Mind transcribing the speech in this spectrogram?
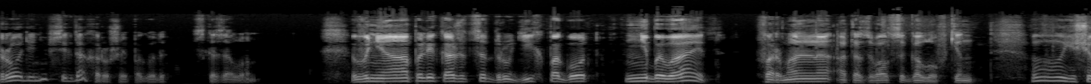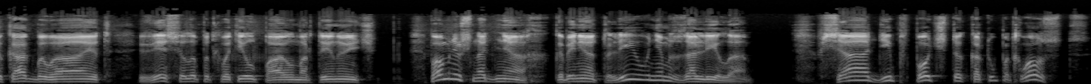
родине всегда хорошая погода, — сказал он. В Неаполе, кажется, других погод не бывает, — формально отозвался Головкин. — еще как бывает, — весело подхватил Павел Мартынович. — Помнишь, на днях кабинет ливнем залило? Вся диппочта коту под хвост.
